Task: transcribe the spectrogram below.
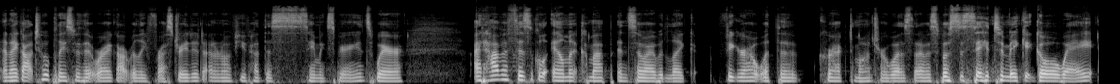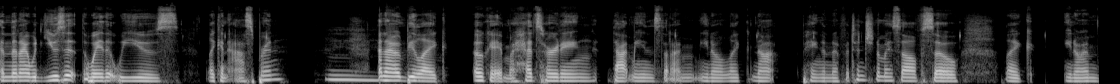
and I got to a place with it where I got really frustrated. I don't know if you've had this same experience where I'd have a physical ailment come up, and so I would like figure out what the correct mantra was that I was supposed to say to make it go away. And then I would use it the way that we use like an aspirin. Mm. And I would be like, okay, my head's hurting. That means that I'm, you know, like not paying enough attention to myself. So, like, you know, I'm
